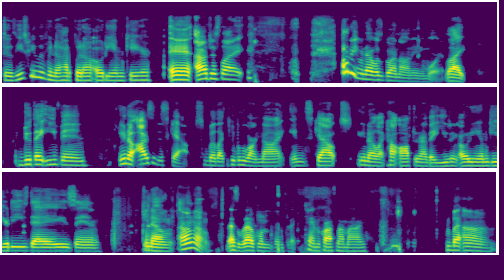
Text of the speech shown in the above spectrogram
do these people even know how to put on ODM gear? And I was just like, I don't even know what's going on anymore. Like, do they even, you know, obviously the scouts, but like people who are not in scouts, you know, like how often are they using ODM gear these days? And, you know, I don't know. That's that was one of the things that came across my mind. But um,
